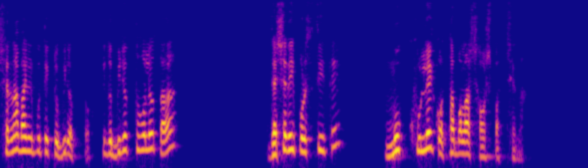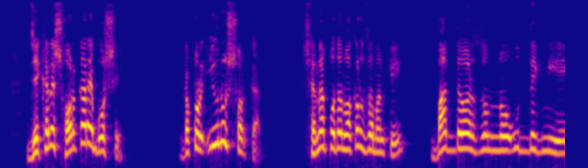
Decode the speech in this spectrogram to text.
সেনাবাহিনীর প্রতি একটু বিরক্ত। কিন্তু বিরক্ত হলেও তারা দেশের এই পরিস্থিতিতে মুখ খুলে কথা বলার সাহস পাচ্ছে না। যেখানে সরকারে বসে ডক্টর ইউনুস সরকার সেনাপ্রধান ওয়াকারুজ্জামানকে বাদ দেওয়ার জন্য উদ্যোগ নিয়ে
